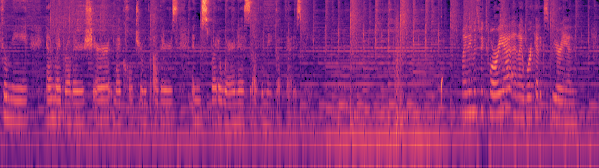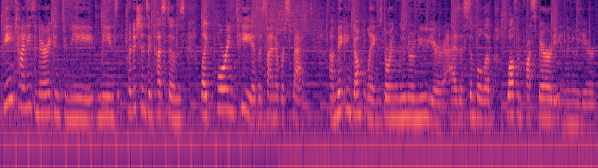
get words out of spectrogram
for me and my brother, share my culture with others, and spread awareness of the makeup that is me. My name is Victoria and I work at Experian. Being Chinese American to me means traditions and customs like pouring tea as a sign of respect, uh, making dumplings during Lunar New Year as a symbol of wealth and prosperity in the new year,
